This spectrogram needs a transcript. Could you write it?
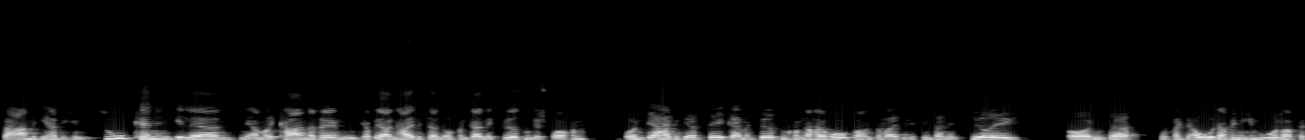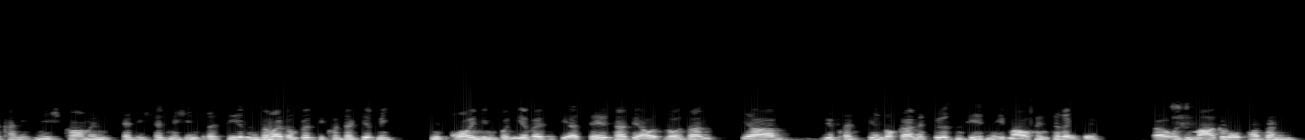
Dame, die hatte ich im Zug kennengelernt, eine Amerikanerin. Ich habe ja ein halbes Jahr nur von Guy McPherson gesprochen. Und der hatte ich erzählt, Guy McPherson kommt nach Europa und so weiter. Wir sind dann in Zürich und äh, dann sagt er, oh, da bin ich im Urlaub, da kann ich nicht kommen, hätte ich, hätte mich interessiert und so weiter. Und plötzlich kontaktiert mich eine Freundin von ihr, weil sie sie erzählt hatte aus Lausanne, ja, wir präsentieren doch gar nicht Fürsten, sie hätten eben auch Interesse. Äh, und die mhm. Margaret hat dann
